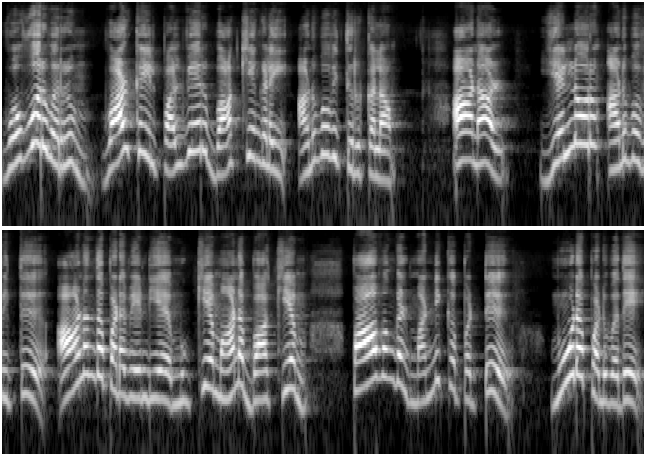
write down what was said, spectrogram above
ஒவ்வொருவரும் வாழ்க்கையில் பல்வேறு பாக்கியங்களை அனுபவித்திருக்கலாம். ஆனால் எல்லோரும் அனுபவித்து ஆனந்தப்பட வேண்டிய முக்கியமான பாக்கியம் பாவங்கள் மன்னிக்கப்பட்டு மூடப்படுவதே.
